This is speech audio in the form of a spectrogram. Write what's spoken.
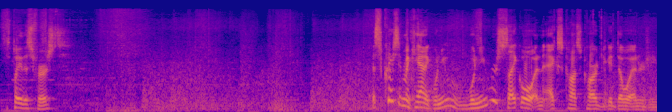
Let's play this first. It's a crazy mechanic. When you when you recycle an X cost card, you get double energy.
